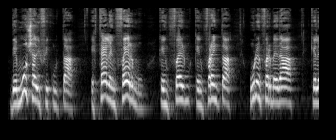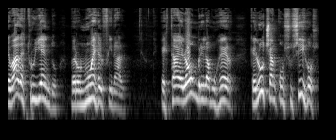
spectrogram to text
de mucha dificultad. Está el enfermo que, que enfrenta una enfermedad que le va destruyendo, pero no es el final. Está el hombre y la mujer que luchan con sus hijos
